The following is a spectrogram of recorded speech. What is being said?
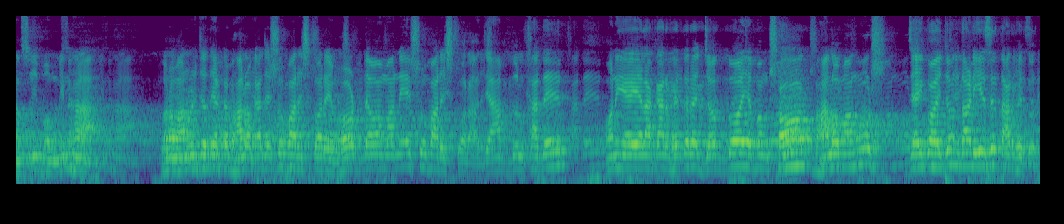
নাসিবুম মিনহা। কোন মানুষ যদি একটা ভালো কাজে সুপারিশ করে, ভোট দেওয়া মানে সুপারিশ করা। যে আব্দুল কাদের, উনি এই এলাকার ভেতরে যোগ্য এবং সৎ, ভালো মানুষ, যে কয়জন দাঁড়িয়েছে তার ভেতরে।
